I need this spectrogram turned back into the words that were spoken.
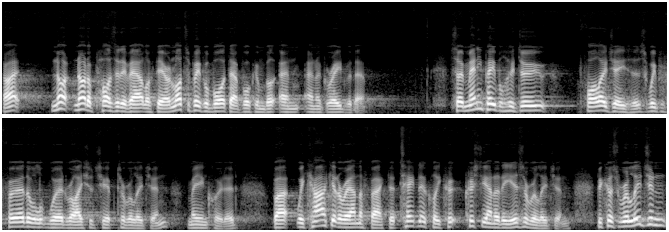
Right? Not, not a positive outlook there. And lots of people bought that book and, and, and agreed with it. So many people who do follow Jesus, we prefer the word relationship to religion, me included, but we can't get around the fact that technically Christianity is a religion because religion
